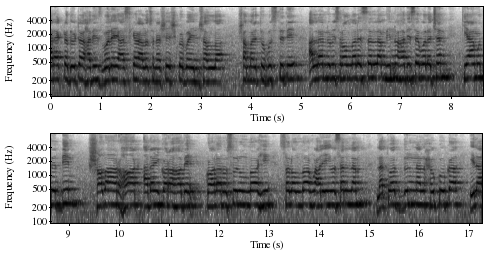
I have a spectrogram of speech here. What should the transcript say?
আর একটা দুইটা হাদিস বলেই আজকের আলোচনা শেষ করব ইনশাল্লাহ সম্মানিত উপস্থিতি আল্লাহ নবী সাল্লাহ সাল্লাম ভিন্ন হাদিসে বলেছেন, কিয়ামতের দিন সবার হক আদায় করা হবে। কলা রসুল্লাহি সাল্লাহ আলী ওসাল্লাম লাতুয়াদ্দুন্নাল হুকুকা ইলা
